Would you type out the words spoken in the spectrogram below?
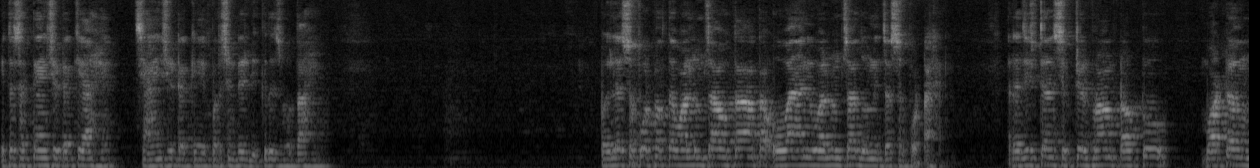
इथं सत्याऐंशी टक्के आहे. शहाऐंशी टक्के पर्सेंटेज डिक्रीज होत आहे. पहिलं सपोर्ट फक्त वॉल्यूमचा होता. आता ओवाय आणि वॉल्यूमचा दोन्हीचा सपोर्ट आहे. Resistance shifted from top to bottom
